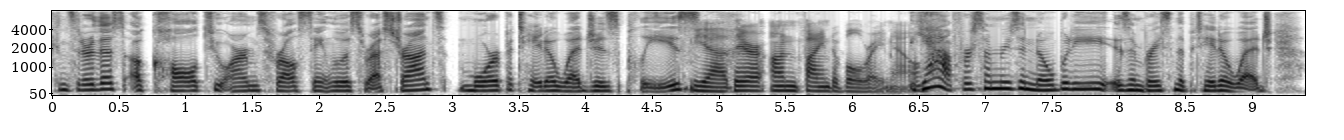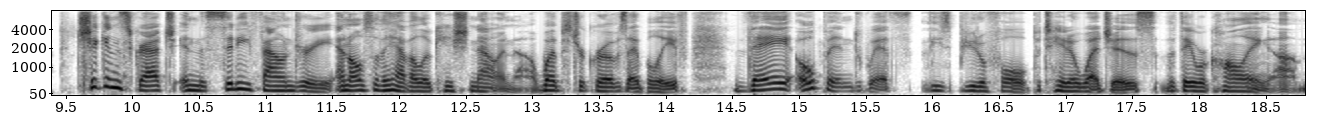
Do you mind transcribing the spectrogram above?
consider this a call to arms for all St. Louis restaurants. More potato wedges, please. Yeah, they're unfindable right now. Yeah, for some reason, nobody is embracing the potato wedge. Chicken Scratch in the City Foundry, and also they have a location now in uh, Webster Groves, I believe. They opened with these beautiful potato wedges that they were calling um,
